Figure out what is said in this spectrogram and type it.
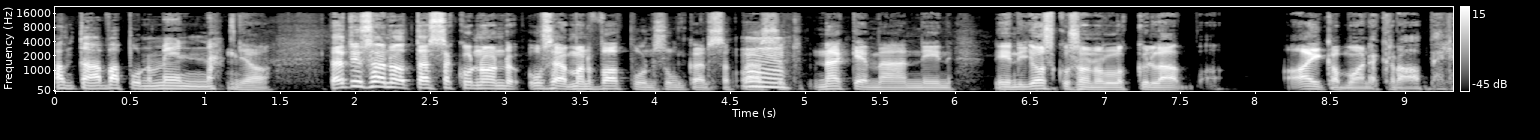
antaa vapun mennä. Joo. Täytyy sanoa tässä, kun on useamman vapun sun kanssa päässyt mm. näkemään, niin, niin joskus on ollut kyllä aikamoinen kraapeli.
